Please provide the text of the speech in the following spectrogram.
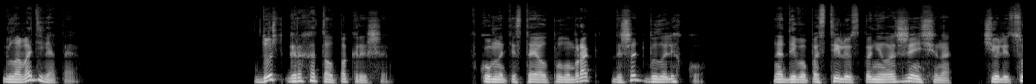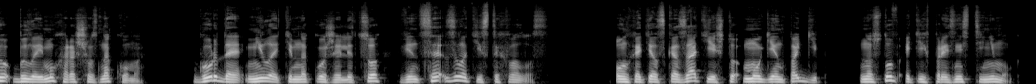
Глава 9. Дождь грохотал по крыше. В комнате стоял полумрак, дышать было легко. Над его постелью склонилась женщина, чье лицо было ему хорошо знакомо. Гордое, милое, темнокожее лицо в венце золотистых волос. Он хотел сказать ей, что Моген погиб, но слов этих произнести не мог.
